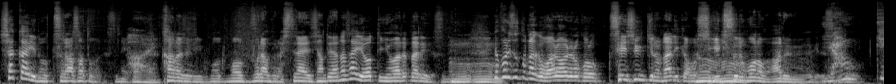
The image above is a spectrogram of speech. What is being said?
社会の辛さとかですね、はい。彼女にもうもうブラブラしてないでちゃんとやんなさいよって言われたりですね、うんうん。やっぱりちょっとなんか我々のこの青春期の何かを刺激するものがあるわけですけど。ヤンキ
